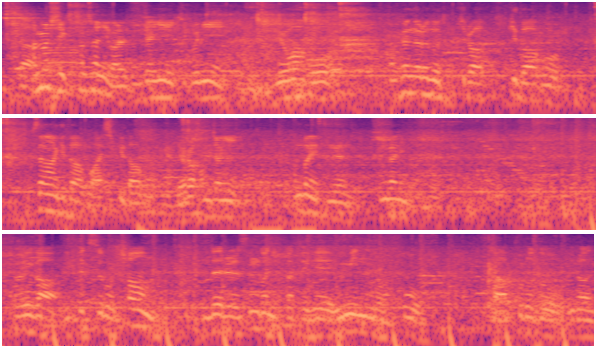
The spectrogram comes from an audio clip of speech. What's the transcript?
진짜 한 명씩 천천히 말해 굉장히 기분이 묘하고 한편으로는 좋기도, 하- 좋기도 하고 속상하기도 하고 아쉽기도 하고 여러 감정이 한 번에 드는 순간인 것 같아요. 저희가 이펙스로 처음 무대를 쓴 거니까 되게 의미 있는 것 같고 또 앞으로도 이런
